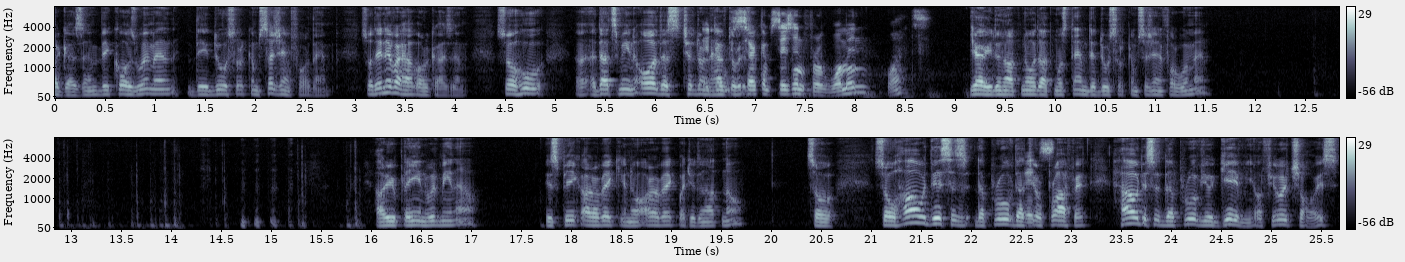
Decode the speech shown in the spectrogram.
orgasm because women they do circumcision for them so they never have orgasm so who uh, that's mean all the children They have to circumcision for women? What? yeah you do not know that Muslim they do circumcision for women are you playing with me now you speak Arabic you know Arabic but you do not know so so how this is the proof that your It's- prophet how this is the proof you gave me of your choice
